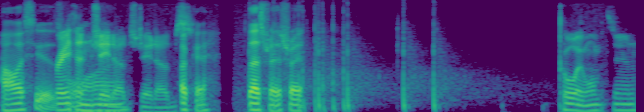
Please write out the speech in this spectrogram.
All I see is Raeth and. J Dubs. J Dubs. Okay, that's right. That's right. Cool. Wait, one platoon.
